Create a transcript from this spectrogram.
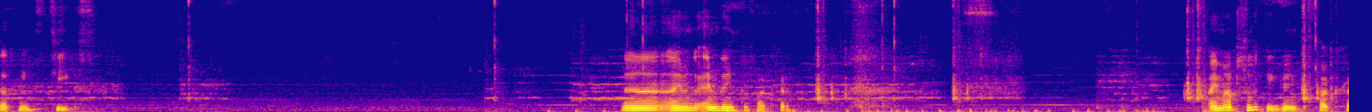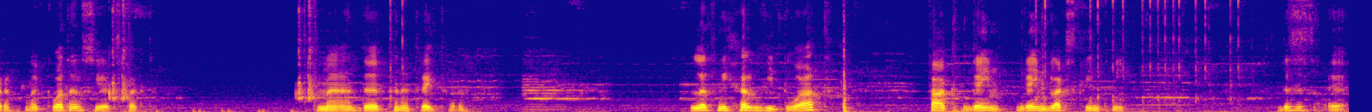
that means ticks. Uh, I'm, I'm going to fuck her. I'm absolutely going to fuck her. Like, what else you expect? Man, the penetrator. Let me help with what? Fuck, game. Game black screened me. This is... Uh,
